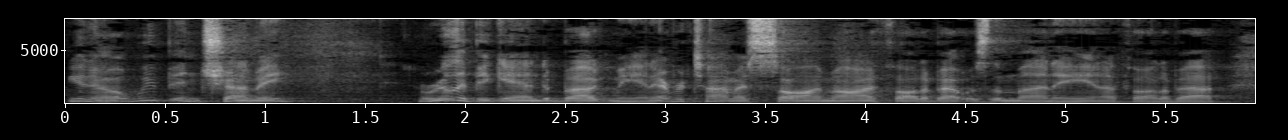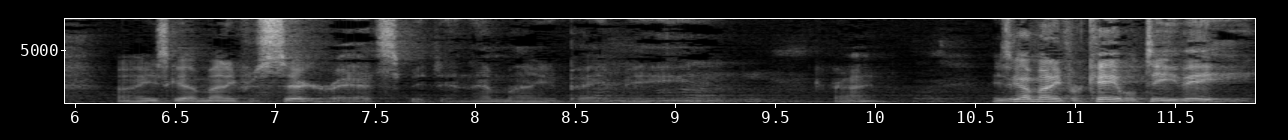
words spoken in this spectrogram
you know, we'd been chummy. It really began to bug me, and every time I saw him, all I thought about was the money, and I thought about well, he's got money for cigarettes, but he didn't have money to pay me, right? He's got money for cable TV, he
